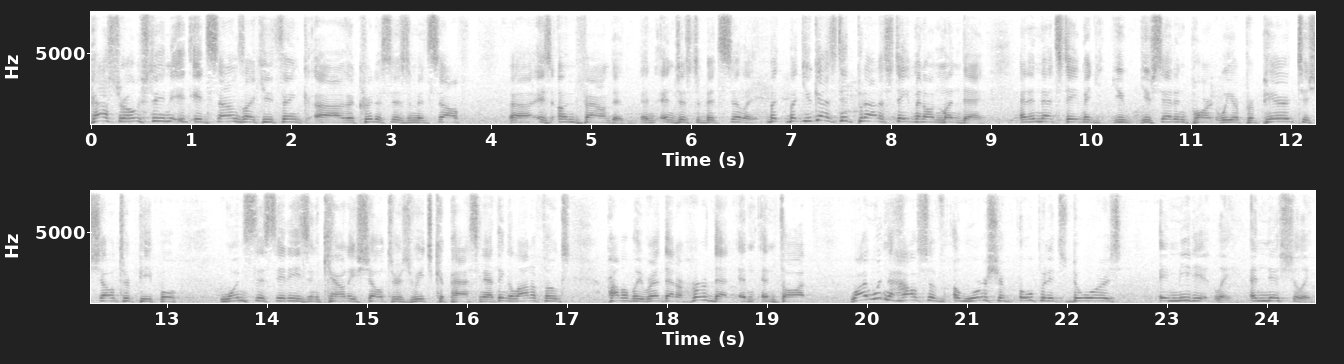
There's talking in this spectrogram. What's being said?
Pastor Osteen, it, it, sounds like you think uh, the criticism itself uh, is unfounded and, and, just a bit silly. But but you guys did put out a statement on Monday, and in that statement, you, you said in part, we are prepared to shelter people once the cities and county shelters reach capacity. I think a lot of folks probably read that or heard that and, and thought, why wouldn't the house of, of worship open its doors immediately, initially,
